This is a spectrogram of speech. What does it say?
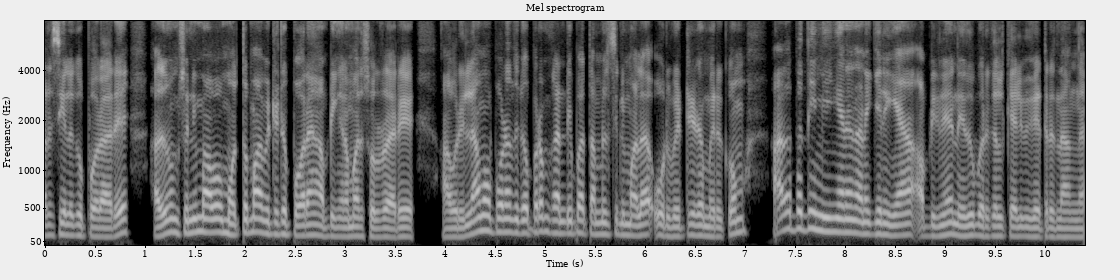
அரசியலுக்கு போகிறாரு அதுவும் சினிமாவை மொத்தமாக விட்டுட்டு போகிறேன் அப்படிங்கிற மாதிரி சொல்கிறாரு அவர் இல்லாமல் போனதுக்கப்புறம் கண்டிப்பாக தமிழ் சினிமாவில் ஒரு வெற்றிடம் இருக்கும். அதை பற்றி நீங்கள் என்ன நினைக்கிறீங்க அப்படின்னு நிருபர்கள் கேள்வி கேட்டிருந்தாங்க.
